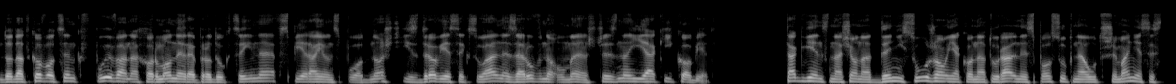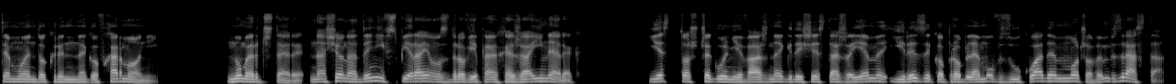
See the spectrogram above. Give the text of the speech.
Dodatkowo cynk wpływa na hormony reprodukcyjne, wspierając płodność i zdrowie seksualne zarówno u mężczyzn, jak i kobiet. Tak więc nasiona dyni służą jako naturalny sposób na utrzymanie systemu endokrynnego w harmonii. Numer 4. Nasiona dyni wspierają zdrowie pęcherza i nerek. Jest to szczególnie ważne, gdy się starzejemy i ryzyko problemów z układem moczowym wzrasta.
